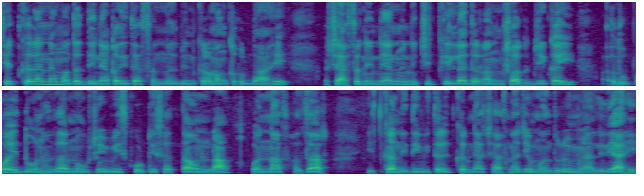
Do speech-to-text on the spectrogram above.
शेतकऱ्यांना मदत देण्याकरिता संदर्भित क्रमांकसुद्धा आहे. शासन निर्णयाने निश्चित केलेल्या दरानुसार जे काही रुपये दोन हजार नऊशे वीस कोटी सत्तावन्न लाख पन्नास हजार इतका निधी वितरित करण्यास शासनाची मंजुरी मिळालेली आहे.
